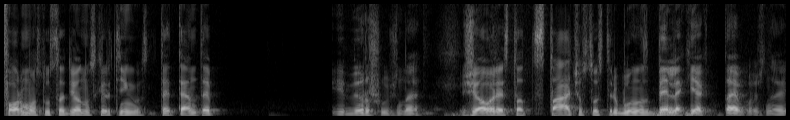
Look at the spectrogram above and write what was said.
formos tų stadionų skirtingos, tai ten taip į viršų, žinai, žiauriai stačius tos tribūnus, belė kiek taip, žinai,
